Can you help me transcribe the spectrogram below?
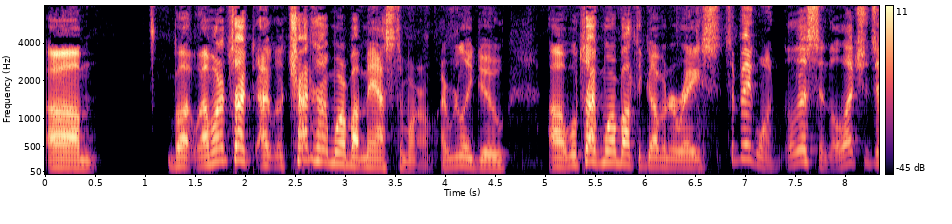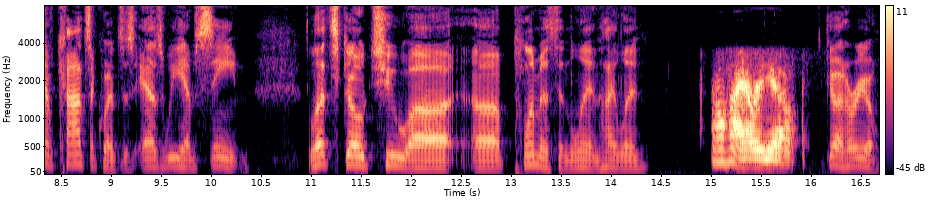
Um, but I want to talk. I will try to talk more about mass tomorrow. I really do. Uh, we'll talk more about the governor race. It's a big one. Listen, elections have consequences, as we have seen. Let's go to uh, uh, Plymouth and Lynn. Hi, Lynn. Oh, hi. How are you? Good. How are you?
